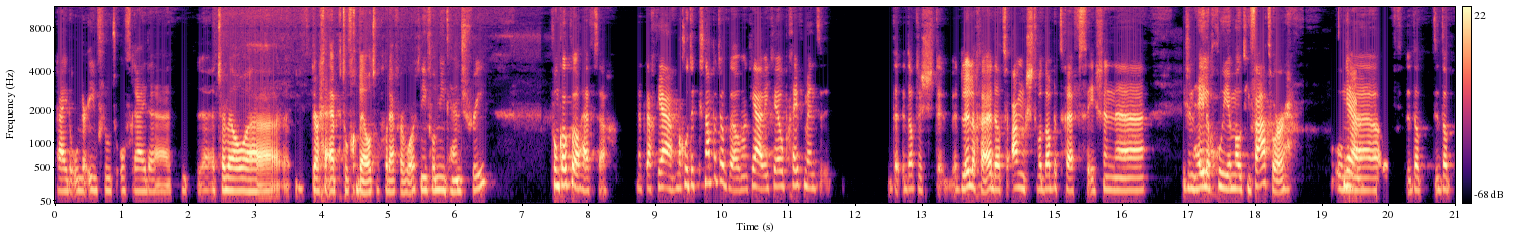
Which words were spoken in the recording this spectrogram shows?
rijden onder invloed of rijden uh, terwijl er geappt of gebeld of whatever wordt. In ieder geval niet handsfree. Vond ik ook wel heftig. En ik dacht, ja, maar goed, ik snap het ook wel. Want ja, weet je, op een gegeven moment dat is het lullige, dat angst wat dat betreft is een, uh, is een hele goede motivator. Om, ja. uh, dat, dat,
